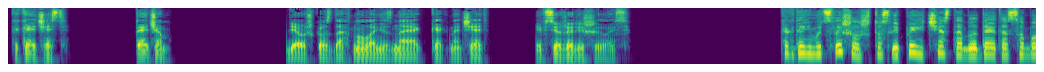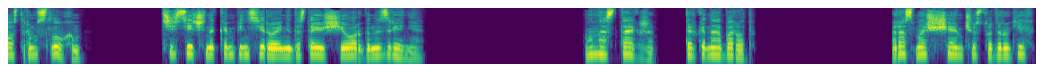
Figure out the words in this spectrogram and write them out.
Какая часть? Ты о чем? Девушка вздохнула, не зная, как начать, и все же решилась. Когда-нибудь слышал, что слепые часто обладают особо острым слухом, частично компенсируя недостающие органы зрения? У нас так же, только наоборот. Раз мы ощущаем чувства других,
